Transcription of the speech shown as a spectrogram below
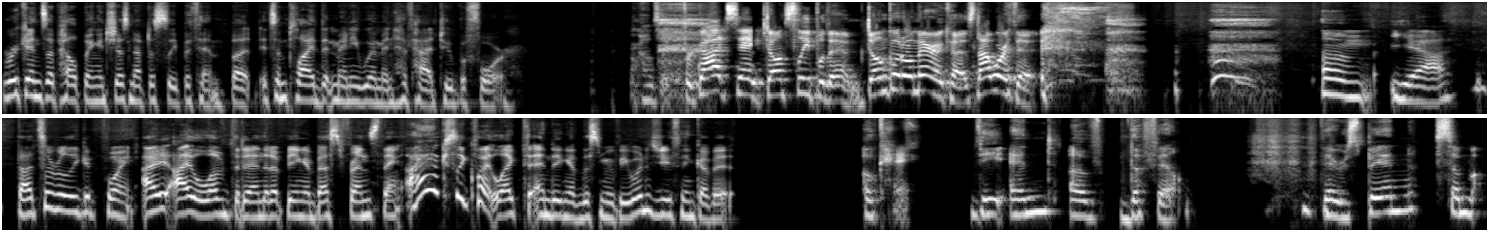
Rick ends up helping and she doesn't have to sleep with him, but it's implied that many women have had to before. I was like, for God's sake, don't sleep with him. Don't go to America. It's not worth it. um, yeah, that's a really good point. I, I loved that it ended up being a best friends thing. I actually quite liked the ending of this movie. What did you think of it? Okay the end of the film. There's been some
